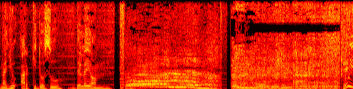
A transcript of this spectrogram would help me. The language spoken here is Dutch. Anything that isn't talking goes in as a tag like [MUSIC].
na you Arkidosu de Leon. Hey,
